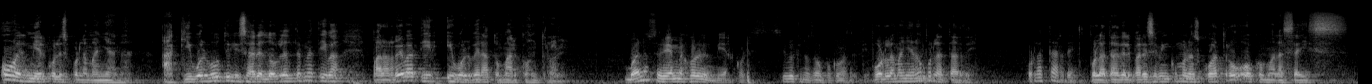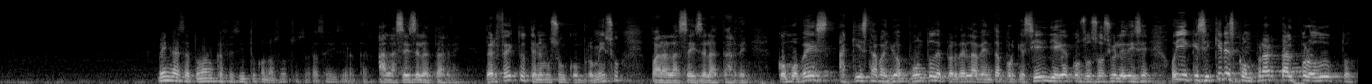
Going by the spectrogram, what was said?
o el miércoles por la mañana. Aquí vuelvo a utilizar el doble alternativa para rebatir y volver a tomar control. Bueno, sería mejor el miércoles. Sirve que nos da un poco más de tiempo. ¿Por la mañana o por la tarde? Por la tarde. ¿Por la tarde le parece bien como a las 4 o como a las 6? Vengas a tomar un cafecito con nosotros a las 6 de la tarde. A las 6 de la tarde. Perfecto, tenemos un compromiso para las 6 de la tarde. Como ves, aquí estaba yo a punto de perder la venta porque si él llega con su socio y le dice, oye, que si quieres comprar tal producto,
